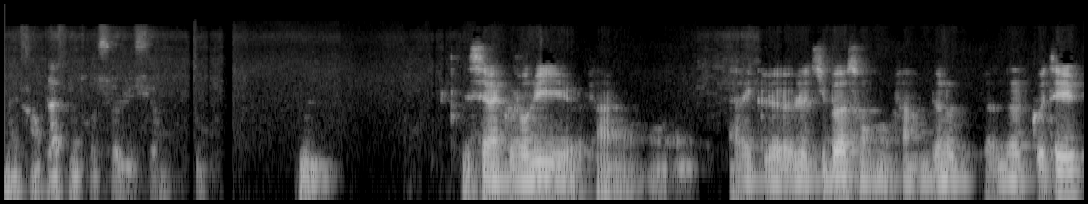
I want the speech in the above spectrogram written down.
mettre en place notre solution. Hmm. C'est vrai qu'aujourd'hui, avec le, T-Boss, enfin, de, notre, côté,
